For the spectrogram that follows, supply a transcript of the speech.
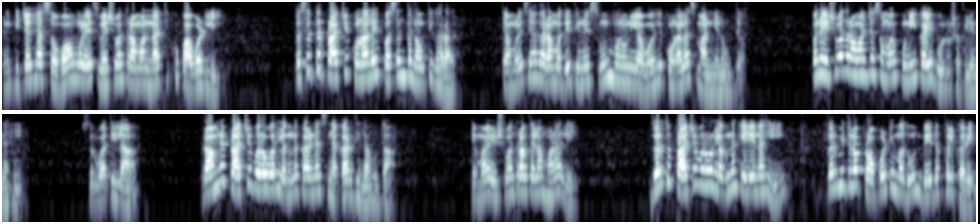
आणि तिच्या ह्या स्वभावामुळेच यशवंतरावांना ती खूप आवडली. तसं तर प्राची कोणालाही पसंत नव्हती घरात. त्यामुळेच या घरामध्ये तिने सून म्हणून यावं हे कोणालाच मान्य नव्हतं. पण यशवंतरावांच्या समोर कुणी काही बोलू शकले नाही. सुरुवातीला रामने प्राचीबरोबर लग्न करण्यास नकार दिला होता. तेव्हा यशवंतराव त्याला म्हणाले जर तू प्राचीबरोबर लग्न केले नाही तर मी तुला प्रॉपर्टीमधून बेदखल करेन.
